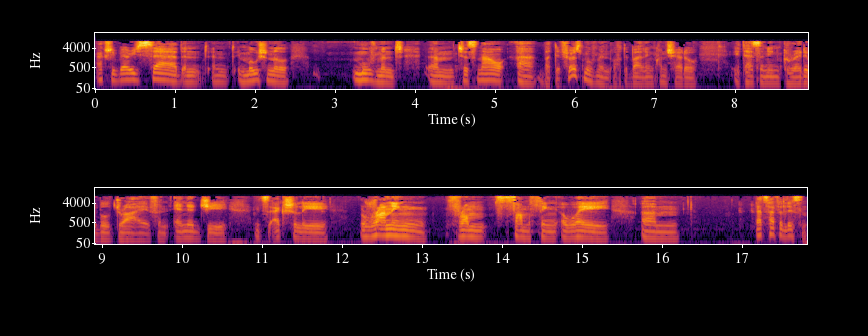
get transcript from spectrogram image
actually very sad and and emotional movement um, just now. Uh, but the first movement of the violin concerto, it has an incredible drive and energy. It's actually running from something away. Um, let's have a listen.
